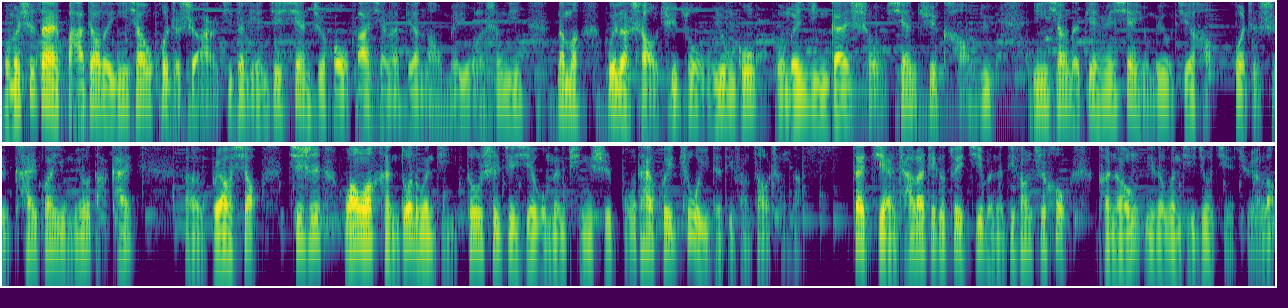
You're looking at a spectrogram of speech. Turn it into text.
我们是在拔掉了音箱或者是耳机的连接线之后，发现了电脑没有了声音。那么，为了少去做无用功，我们应该首先去考虑音箱的电源线有没有接好，或者是开关有没有打开。呃，不要笑，其实往往很多的问题都是这些我们平时不太会注意的地方造成的。在检查了这个最基本的地方之后，可能你的问题就解决了。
